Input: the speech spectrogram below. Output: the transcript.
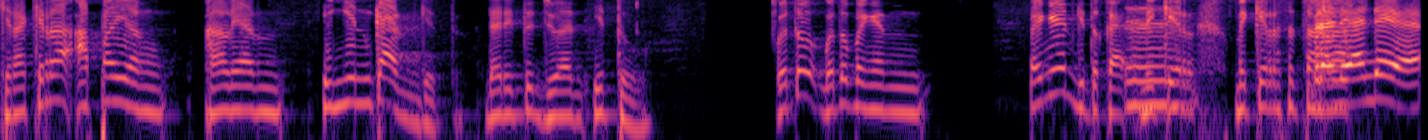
Kira-kira apa yang kalian inginkan gitu dari tujuan itu? Gue tuh gue tuh pengen pengen gitu kayak Hmm. mikir mikir secara berandai-andai ya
